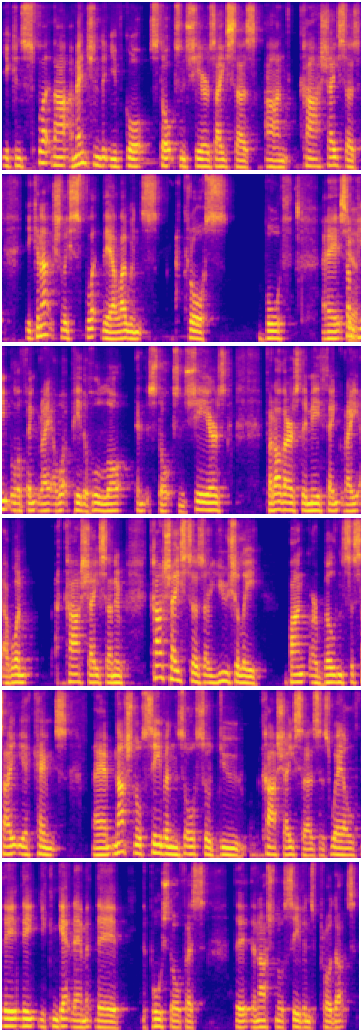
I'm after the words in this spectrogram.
you can split that. I mentioned that you've got stocks and shares ISAs and cash ISAs. You can actually split the allowance across both. Uh, some yeah. people will think, right, I want to pay the whole lot into stocks and shares. For others, they may think, right, I want a cash ISA. Now, cash ISAs are usually bank or building society accounts. Um, National Savings also do cash ISAs as well. They, they, you can get them at the, the post office, the, the National Savings products.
